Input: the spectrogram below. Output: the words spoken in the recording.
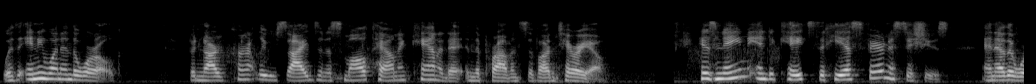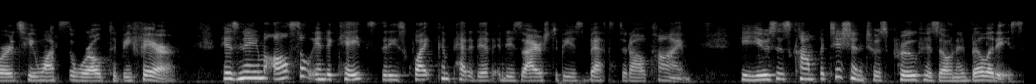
with anyone in the world. Bernard currently resides in a small town in Canada in the province of Ontario. His name indicates that he has fairness issues. In other words, he wants the world to be fair. His name also indicates that he's quite competitive and desires to be his best at all time. He uses competition to prove his own abilities.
